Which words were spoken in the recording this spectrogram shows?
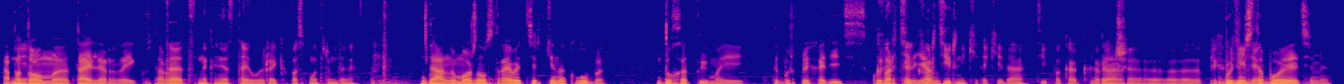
А потом Нет. Э, Тайлер Рейк второй. Да, наконец Тайлер Рейка посмотрим, да. Да, ну можно устраивать теперь киноклубы духоты моей. Ты будешь приходить, курить Квартир, кальян. Квартирники такие, да? Типа как да. раньше э, приходили. Будем с тобой этими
